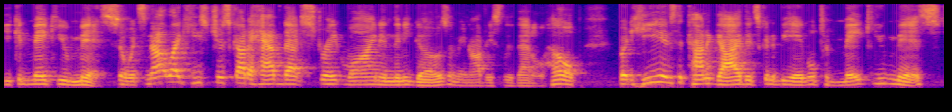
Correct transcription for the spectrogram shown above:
he can make you miss. So it's not like he's just got to have that straight line and then he goes. I mean, obviously that'll help, but he is the kind of guy that's going to be able to make you miss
